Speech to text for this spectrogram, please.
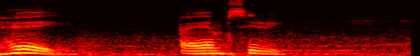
Hey, I am Siri.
